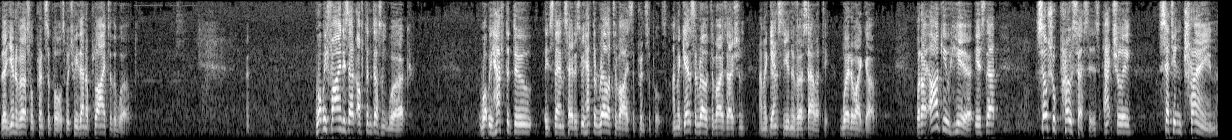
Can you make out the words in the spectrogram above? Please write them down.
they're universal principles which we then apply to the world. What we find is that often doesn't work. What we have to do, it's then said, is we have to relativize the principles. I'm against the relativization, I'm against the universality. Where do I go? What I argue here is that social processes actually set in train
